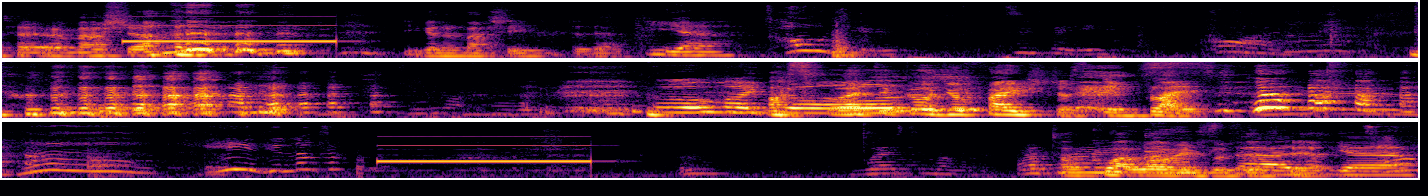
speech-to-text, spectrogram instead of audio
Potato masher. You're gonna mash him to death. Yeah. Told you to be quiet. Oh my god. I swear to God, your face just inflates. You're not a Where's the money? I don't quite worried with this understand, bit. Yeah. Tell.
